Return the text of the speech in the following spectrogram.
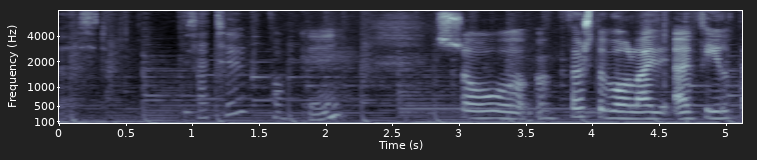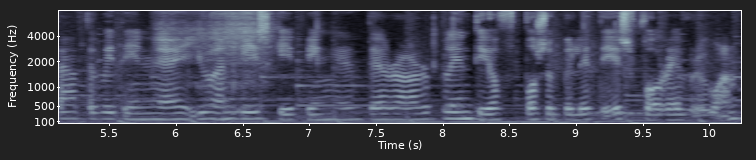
first? Satu? Okay. So, uh, first of all, I, I feel that within uh, UN peacekeeping uh, there are plenty of possibilities for everyone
